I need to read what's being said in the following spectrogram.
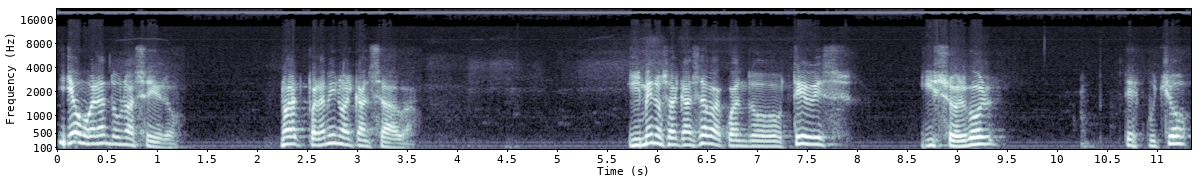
íbamos ganando 1 a 0. No, para mí no alcanzaba. Y menos alcanzaba cuando Tevez hizo el gol. Te escuchó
